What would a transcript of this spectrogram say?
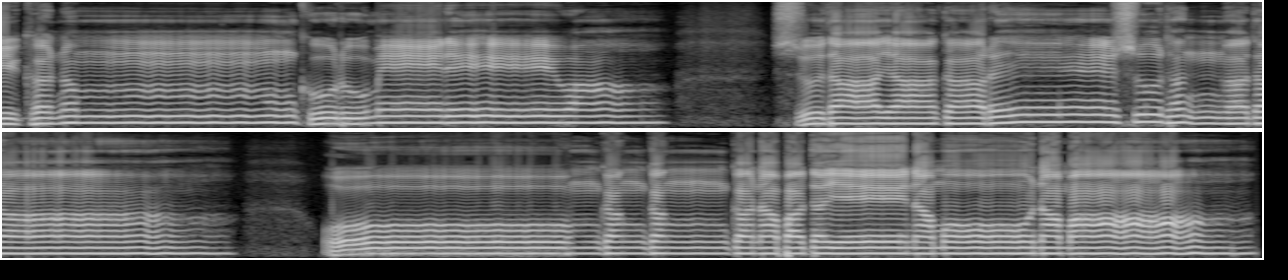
विघ्नं कुरु मे देवा। सुदायागारे सुधन्वदा। ॐ गं गं गणपतये नमो नमः।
